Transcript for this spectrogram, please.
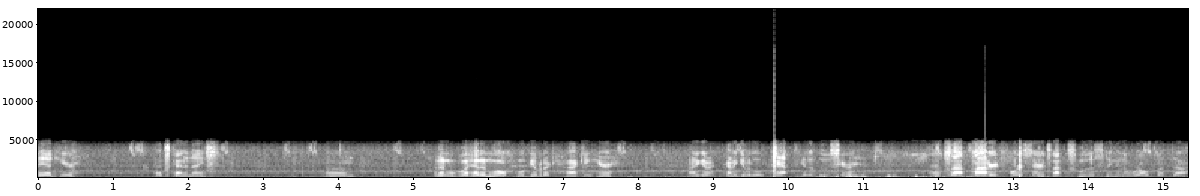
pad here. That's kind of nice. Um, and then we'll go ahead and we'll we'll give it a cocking here. I gotta kind of give it a little tap to get it loose here. It's uh, moderate force there. It's not the smoothest thing in the world, but uh,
